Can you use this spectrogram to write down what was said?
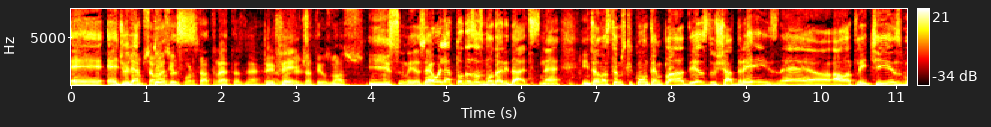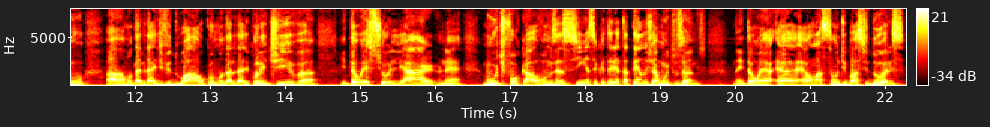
é, é de olhar a gente todas. Mais importar atletas, né? Perfeito. A gente já tem os nossos. Isso mesmo. É olhar todas as modalidades, né? Então nós temos que contemplar desde o xadrez, né, ao atletismo, a modalidade individual, como modalidade coletiva. Então esse olhar, né, multifocal, vamos dizer assim, a secretaria está tendo já há muitos anos. Né? Então é, é, é uma ação de bastidores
